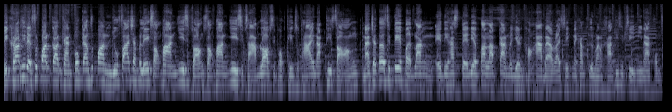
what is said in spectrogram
วิเคราะห์ที่เด็ดฟุตบอลก่อนแข่งโปรแกรมฟุตบอลยูฟาแชมเปี้ยนลีก 2022-2023 รอบ 16 ทีมสุดท้ายนัดที่2แมนเชสเตอร์ซิตี้เปิดลังเอติฮัสสเตเดียมต้อนรับการมาเยือนของอาร์เบลไรซิกในค่ำคืนวันอังคารที่ 14 มีนาคม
